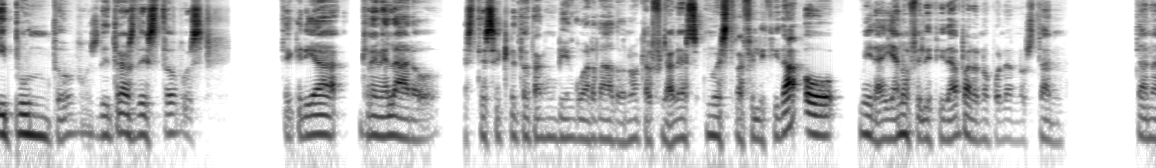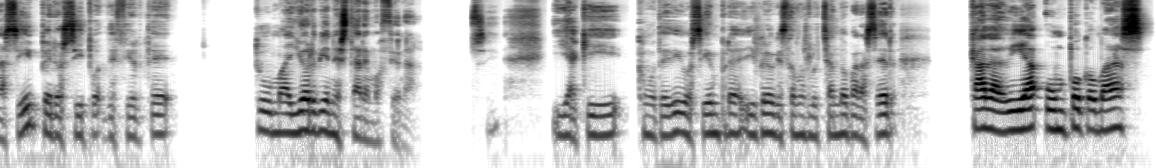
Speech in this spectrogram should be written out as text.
y punto. Pues detrás de esto, pues te quería revelar este secreto tan bien guardado, ¿no? Que al final es nuestra felicidad, o mira, ya no felicidad para no ponernos tan, tan así, pero sí decirte tu mayor bienestar emocional. Y aquí, como te digo siempre, yo creo que estamos luchando para ser cada día un poco más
